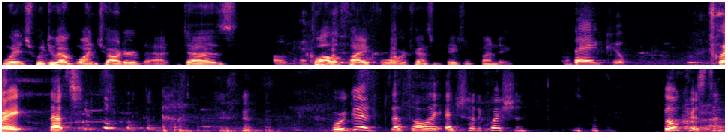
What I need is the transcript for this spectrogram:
which we do have one charter that does Okay, qualify for transportation funding. thank you. Great, that's. We're good. That's all I, I just had a question. Go, Kristen.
